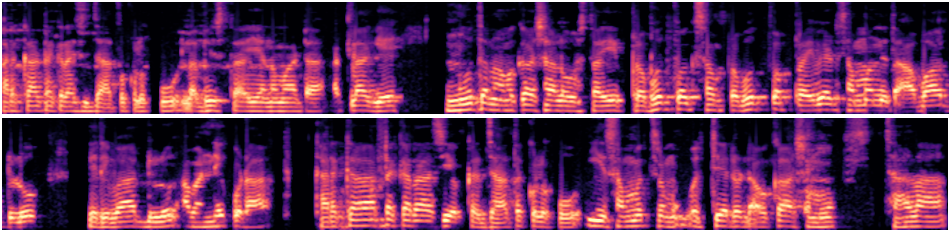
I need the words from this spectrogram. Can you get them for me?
కర్కాటక రాశి జాతకులకు లభిస్తాయి అన్నమాట. అట్లాగే నూతన అవకాశాలు వస్తాయి. ప్రభుత్వ సం- ప్రభుత్వ ప్రైవేట్ సంబంధిత అవార్డులు రివార్డులు అవన్నీ కూడా కర్కాటక రాశి యొక్క జాతకులకు ఈ సంవత్సరం వచ్చేటువంటి అవకాశము చాలా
